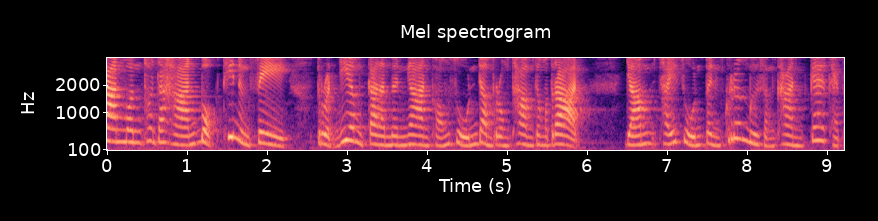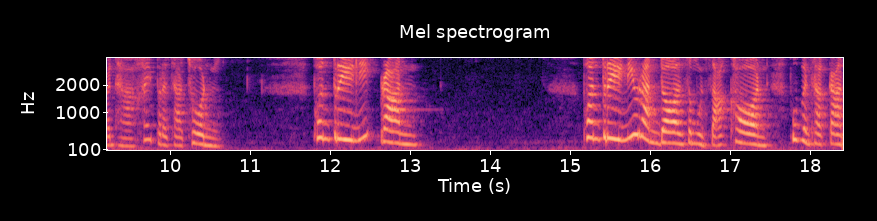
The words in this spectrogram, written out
การมณฑลทหารบกที่ 14 ตรวจเยี่ยมการดำเนินงานของศูนย์ดำรงธรรมจังหวัดตราด ย้ำใช้ศูนย์เป็นเครื่องมือสำคัญแก้ไขปัญหาให้ประชาชน พลตรีนิรันดพลตรีนิรันดรสมุทรสาคร ผู้บัญชาการ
